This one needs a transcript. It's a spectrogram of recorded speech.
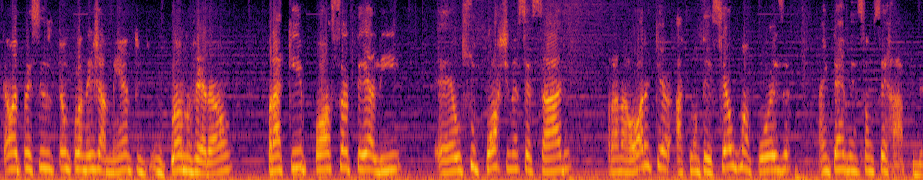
Então é preciso ter um planejamento, um plano verão, para que possa ter ali é, o suporte necessário para na hora que acontecer alguma coisa, a intervenção ser rápida.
